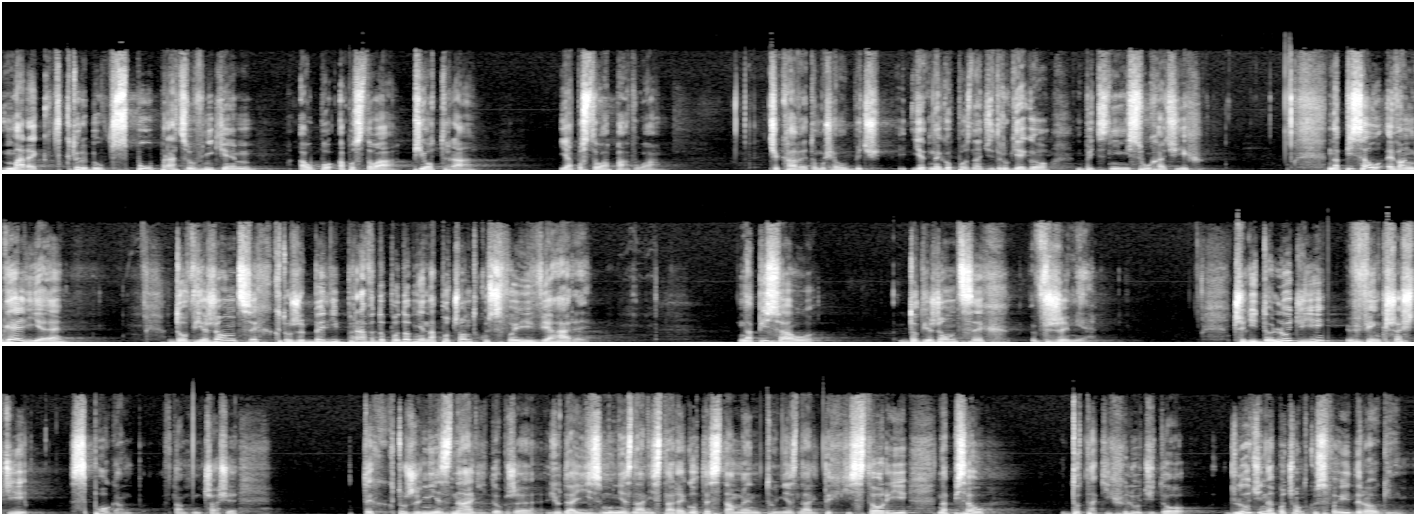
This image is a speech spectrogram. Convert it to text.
Marek, który był współpracownikiem apo- apostoła Piotra i apostoła Pawła. Ciekawe to musiało być, jednego poznać drugiego, być z nimi, słuchać ich. Napisał Ewangelię do wierzących, którzy byli prawdopodobnie na początku swojej wiary. Napisał do wierzących w Rzymie, czyli do ludzi w większości z pogan w tamtym czasie. Tych, którzy nie znali dobrze judaizmu, nie znali Starego Testamentu, nie znali tych historii. Napisał do takich ludzi, do ludzi na początku swojej drogi.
